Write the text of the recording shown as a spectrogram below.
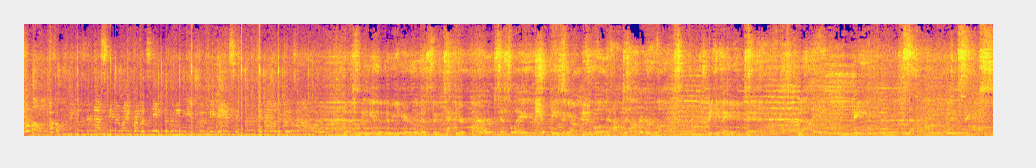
come on, come on. Because you're not standing right in front of the stage doesn't mean that you shouldn't be dancing and having a good time. Let's ring in the new year with a spectacular fireworks display showcasing our beautiful downtown riverfront. Beginning in 10, 9, 8, 7, 6,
